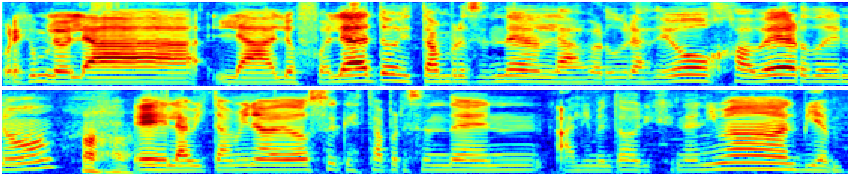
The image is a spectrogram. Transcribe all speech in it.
Por ejemplo, la, la, los folatos están presentes en las verduras de hoja, verde, ¿no? Eh, la vitamina B12 que está presente en alimentos de origen animal, bien.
